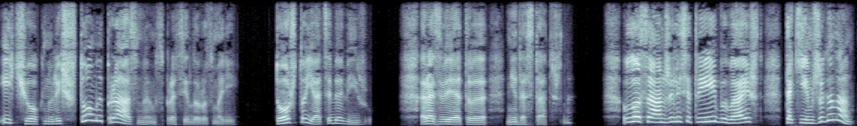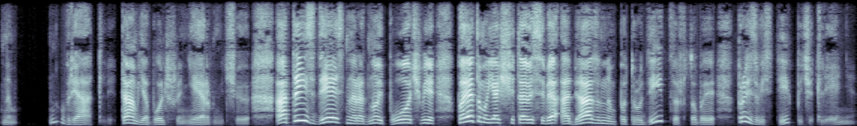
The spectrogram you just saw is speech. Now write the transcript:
и чокнулись. «Что мы празднуем?» — спросила Розмари то, что я тебя вижу. Разве этого недостаточно? В Лос-Анджелесе ты бываешь таким же галантным. Ну, вряд ли. Там я больше нервничаю. А ты здесь, на родной почве, поэтому я считаю себя обязанным потрудиться, чтобы произвести впечатление.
